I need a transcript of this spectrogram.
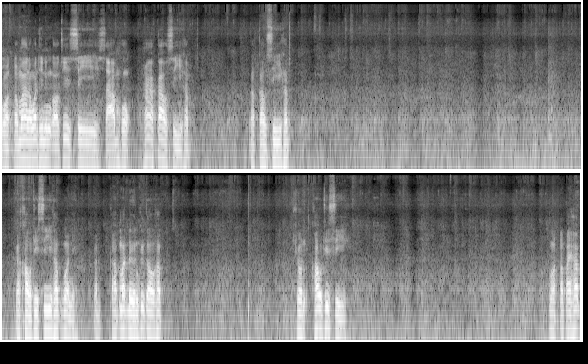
งวดต่อมารางวัลที่หนึ่งออกที่สี่สามหกห้าเก้าสี่ครับก็เก้าสี่ครับก็เข้าที่สี่ครับงวดนี้ก็กลับมาเดินคือเก่าครับ ชนเข้าที่สี่งวดต่อไปครับ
